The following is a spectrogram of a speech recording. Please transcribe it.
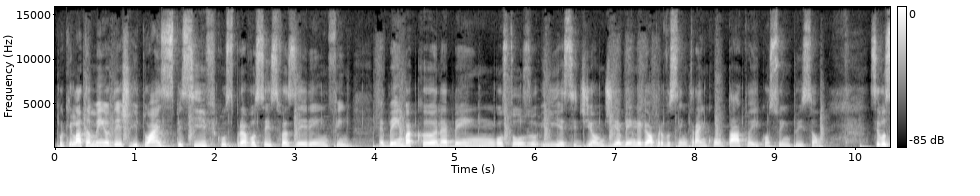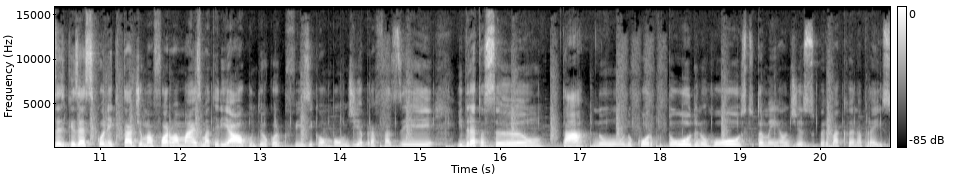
porque lá também eu deixo rituais específicos para vocês fazerem, enfim. É bem bacana, é bem gostoso e esse dia é um dia bem legal para você entrar em contato aí com a sua intuição. Se você quiser se conectar de uma forma mais material com o teu corpo físico, é um bom dia para fazer hidratação, tá? No, no corpo todo, no rosto, também é um dia super bacana para isso.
